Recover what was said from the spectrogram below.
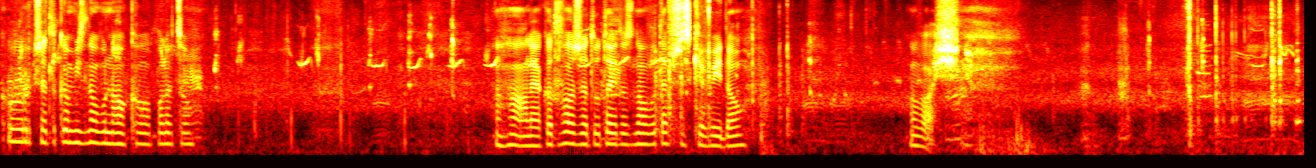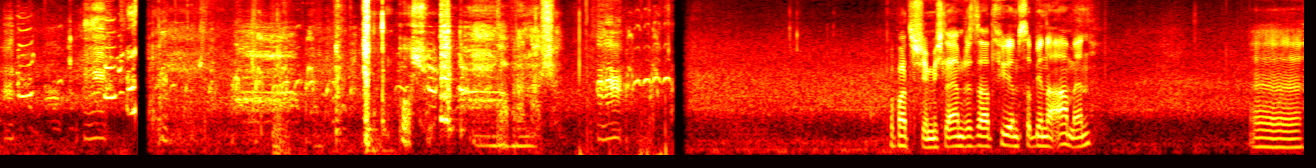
Kurczę, tylko mi znowu naokoło polecą. Aha, ale jak otworzę tutaj, to znowu te wszystkie wyjdą. No właśnie. Poszły. Dobra, nasza. Popatrzcie, myślałem, że załatwiłem sobie na amen e,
